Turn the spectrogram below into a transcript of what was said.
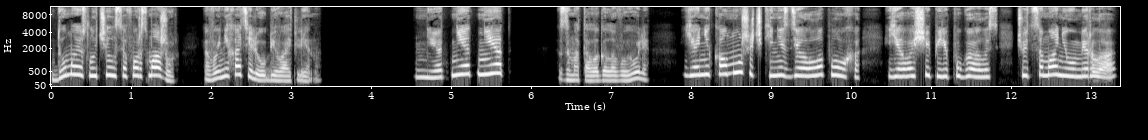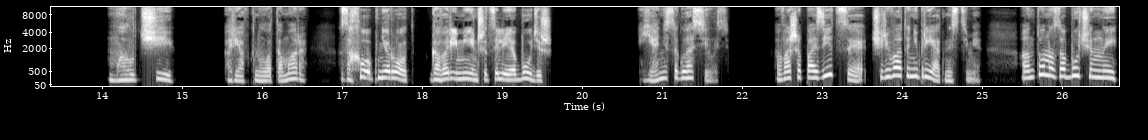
«Думаю, случился форс-мажор. Вы не хотели убивать Лену?» «Нет, нет, нет!» — замотала головой Оля. «Я никомушечки не сделала плохо. Я вообще перепугалась. Чуть сама не умерла». «Молчи!» — рявкнула Тамара. «Захлопни рот. Говори меньше, целее будешь». Я не согласилась. Ваша позиция чревата неприятностями. Антон, озабоченный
